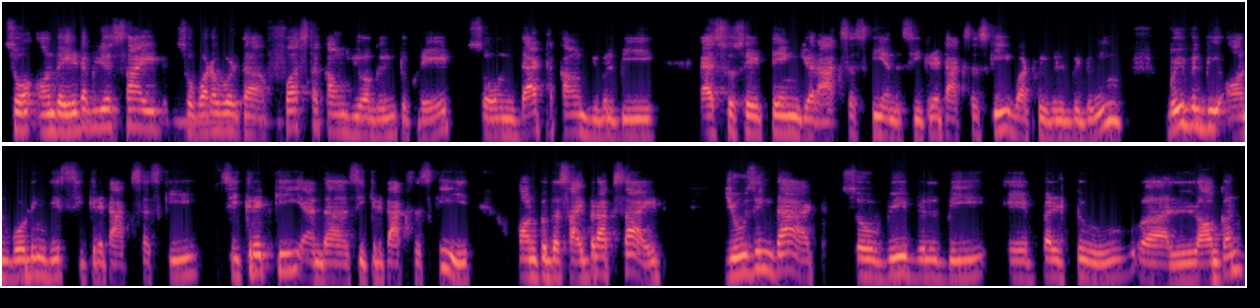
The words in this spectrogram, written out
So on the AWS side, so whatever the first account you are going to create, so on that account, you will be associating your access key and the secret access key, what we will be doing we will be onboarding this secret access key, secret key and the secret access key onto the CyberArk side. Using that, so we will be able to uh, log on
